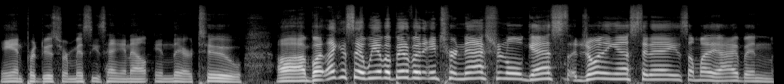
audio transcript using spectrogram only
and producer Missy's hanging out in there too. Uh, but like I said, we have a bit of an international guest joining us today. Somebody I've been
